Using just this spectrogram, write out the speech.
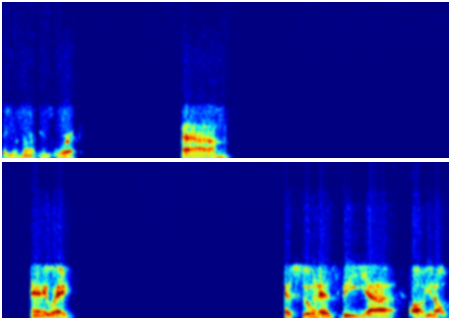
They were not his work. Um, anyway, as soon as the uh, oh, you know,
